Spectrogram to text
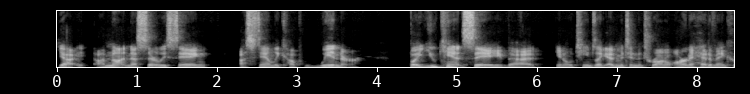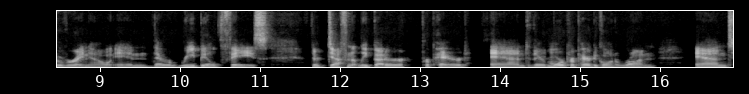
Yeah, I'm not necessarily saying a Stanley Cup winner, but you can't say that, you know, teams like Edmonton and Toronto aren't ahead of Vancouver right now in their rebuild phase. They're definitely better prepared and they're more prepared to go on a run. And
